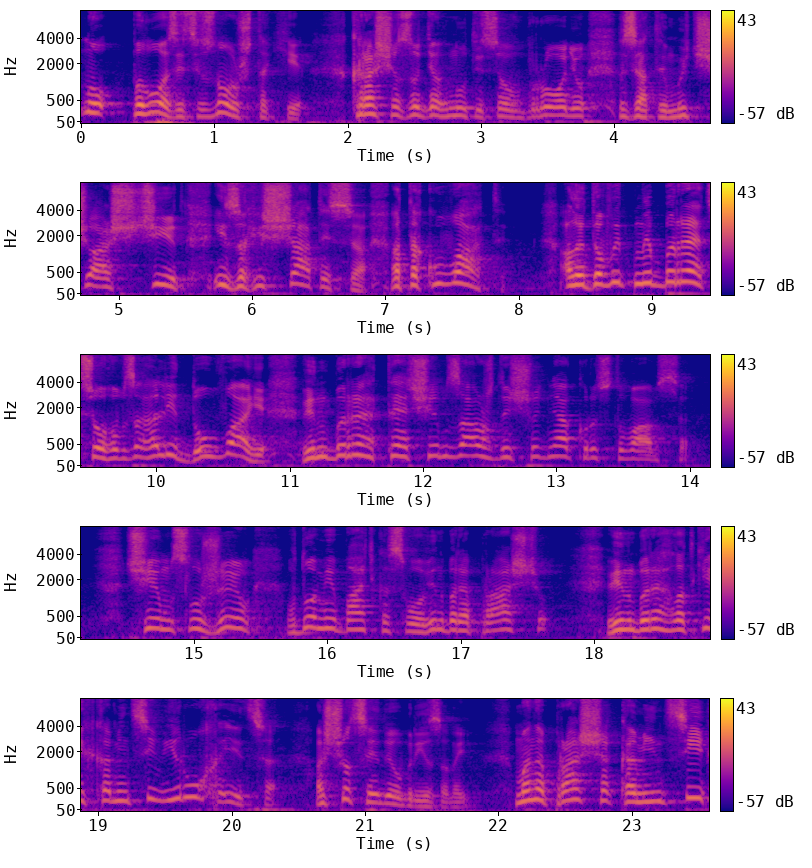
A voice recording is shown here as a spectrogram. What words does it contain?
ну, по лозіці, знову ж таки, краще зодягнутися в броню, взяти меча, щит і захищатися, атакувати. Але Давид не бере цього взагалі до уваги. Він бере те, чим завжди щодня користувався, чим служив в домі батька свого. Він бере пращу, він бере гладких камінців і рухається. А що це йде обрізаний? У мене праща камінці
